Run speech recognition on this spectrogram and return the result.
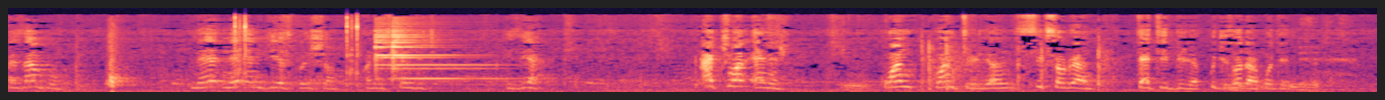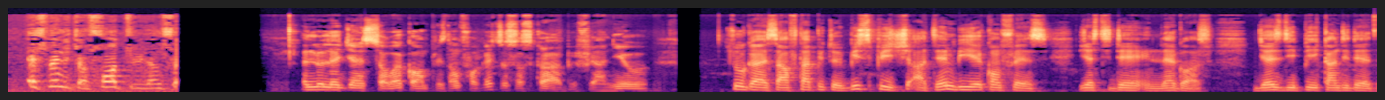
For example, the, NGS position on expenditure is here. Actual earning, one one trillion six hundred and thirty billion, which is what I quoted. Expenditure four trillion. Hello legends, so welcome. Please don't forget to subscribe if you are new. So guys, after P2 big speech at the NBA conference yesterday in Lagos, the SDP candidate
